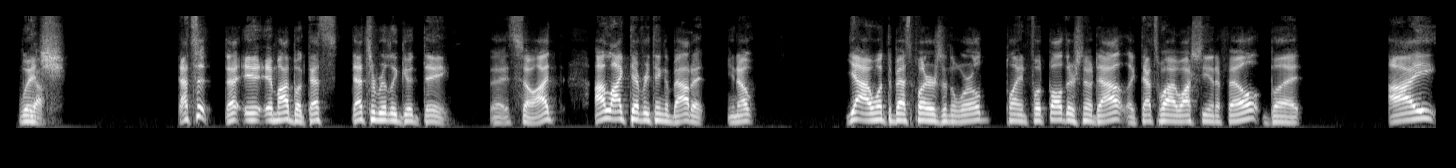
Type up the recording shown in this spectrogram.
which that's it. That in my book, that's, that's a really good thing. Uh, So I, I liked everything about it. You know, yeah, I want the best players in the world playing football. There's no doubt. Like that's why I watch the NFL, but I,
